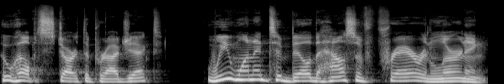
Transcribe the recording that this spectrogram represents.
who helped start the project. We wanted to build a house of prayer and learning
